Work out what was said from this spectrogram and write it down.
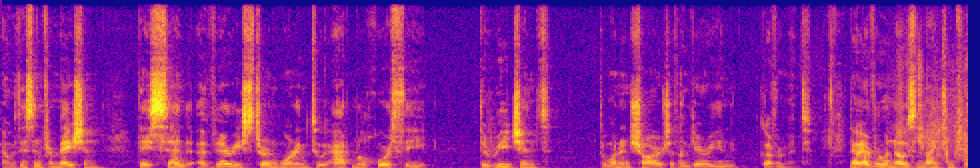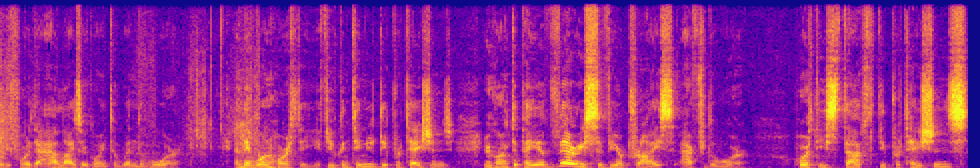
And with this information, they send a very stern warning to Admiral Horthy, the regent, the one in charge of Hungarian government. Now, everyone knows in 1944 the Allies are going to win the war. And they warn Horthy if you continue deportations, you're going to pay a very severe price after the war. Horthy stopped deportations,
